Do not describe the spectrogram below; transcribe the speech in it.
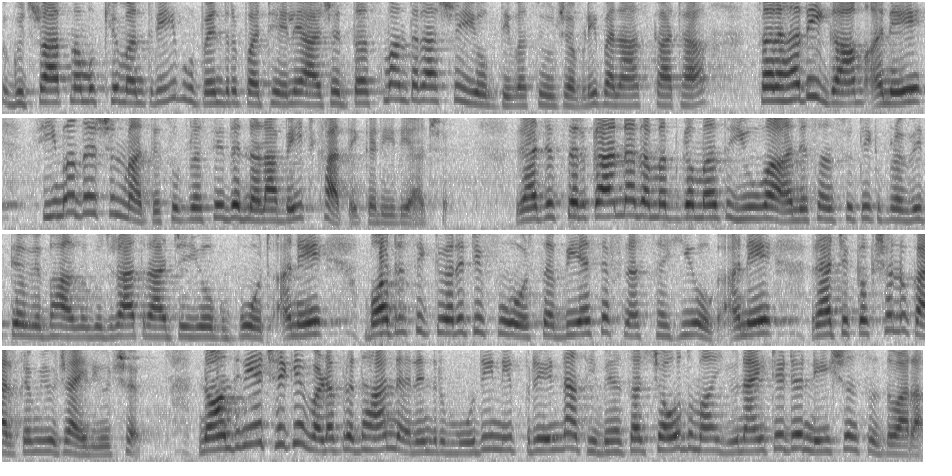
ગુજરાતના મુખ્યમંત્રી ભૂપેન્દ્ર પટેલે આજે દસમા આંતરરાષ્ટ્રીય યોગ દિવસની ઉજવણી બનાસકાંઠા સરહદી ગામ અને સીમા દર્શન માટે સુપ્રસિદ્ધ નડાબેટ ખાતે કરી રહ્યા છે. રાજ્ય સરકારના રમતગમત, યુવા અને સાંસ્કૃતિક પ્રવૃત્તિઓ વિભાગ, ગુજરાત રાજ્ય યોગ બોર્ડ અને બોર્ડર સિક્યોરિટી ફોર્સ, બીએસએફના સહયોગ અને રાજ્ય કક્ષાનો કાર્યક્રમ યોજાઈ રહ્યો છે. નોંધનીય છે કે વડાપ્રધાન નરેન્દ્ર મોદીની પ્રેરણાથી બે હજાર ચૌદમાં યુનાઇટેડ નેશન્સ દ્વારા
